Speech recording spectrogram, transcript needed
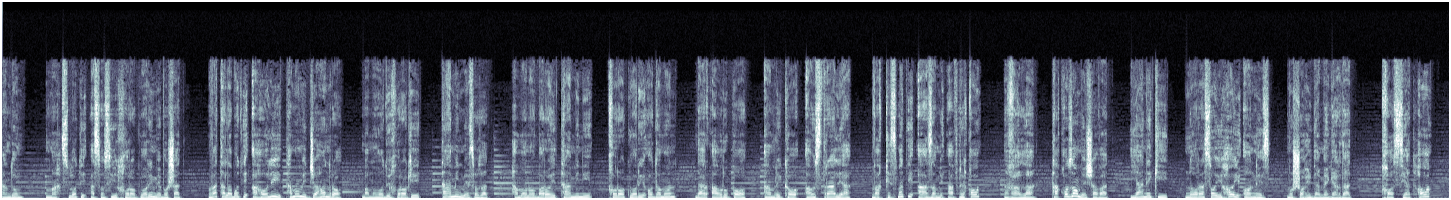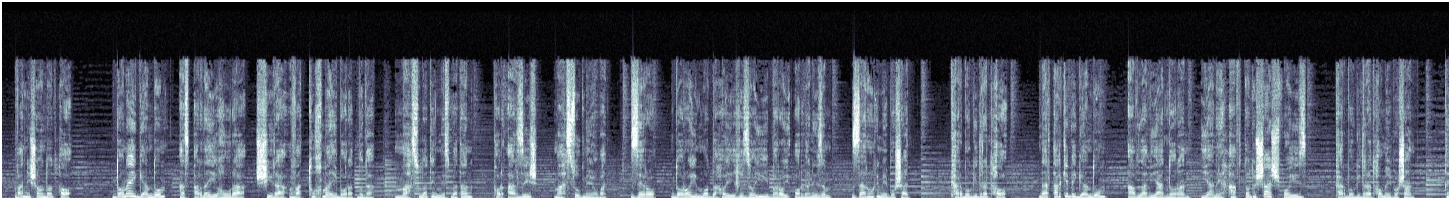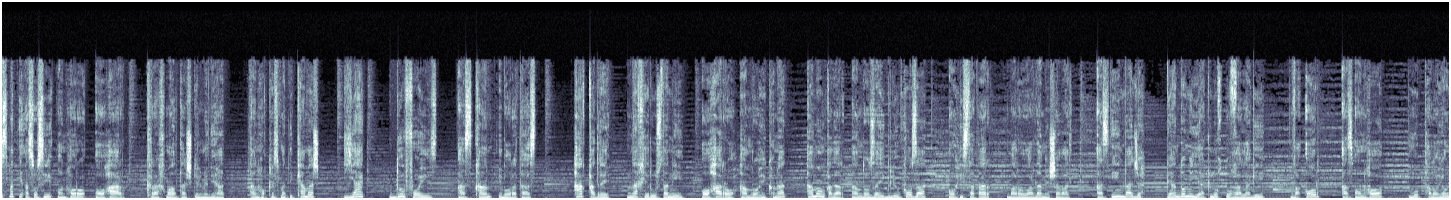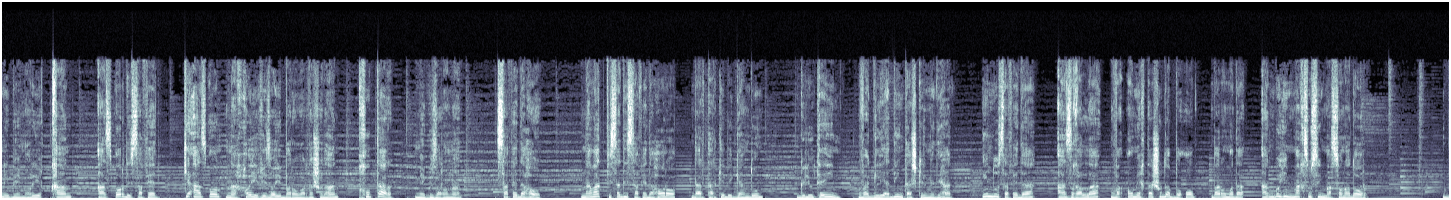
ва талаботи аҳолии тамоми ҷаҳонро ба маводи хӯрокӣ таъмин месозад. Ҳамоно барои таъмини хӯроквории одамон дар аврупо амрико австралия ва қисмати аъзами африқо ғалла тақозо мешавад яъне ки норасоиҳои он низ мушоҳида мегардад. Хосиятҳо ва нишондодҳо. Донаи гандум аз пардаи ғӯра шира ва тухма иборат буда. Маҳсулоти нисбатан پرارزش محسوب می‌یابد زیرا می دارای ماده غذایی برای ارگانیسم ضروری می باشد. کربوهیدرات ها در ترکیب گندم اولویت دارند یعنی 76 فایز کربوهیدرات ها می باشند. قسمت اساسی آنها را آهر крахмал تشکیل می دهد. تنها قسمت کمش یک دو فایز از قند عبارت است. هر قدر نخی روستنی آهر را همراهی کند همان قدر اندازه گلوکوز آهسته‌تر гандуми яклухту ғаллагӣ ва орд аз онҳо мубталоёни бемории қанд аз орди сафед ки аз он нахҳои ғизоӣ бароварда шудаанд хубтар мегузаронанд сафедаҳо 90 фисади сафедаҳоро дар таркиби гандум глютеин ва глиадин ташкил медиҳад. Ин ду сафеда аз ғалла ва омехташуда бо об баромада анбӯҳи махсуси масонадор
